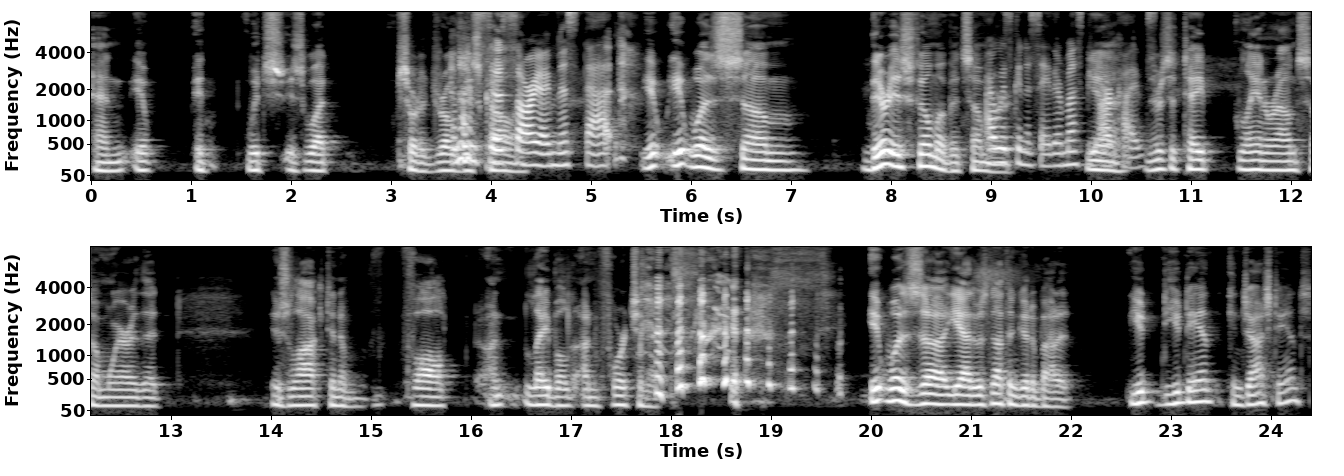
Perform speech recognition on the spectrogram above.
and it it which is what sort of drove And I'm this so column. sorry I missed that. It it was um, there is film of it somewhere. I was going to say there must be yeah, archives. There's a tape laying around somewhere that is locked in a vault un- labeled "unfortunate." it was uh, yeah. There was nothing good about it. You do you dance? Can Josh dance?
